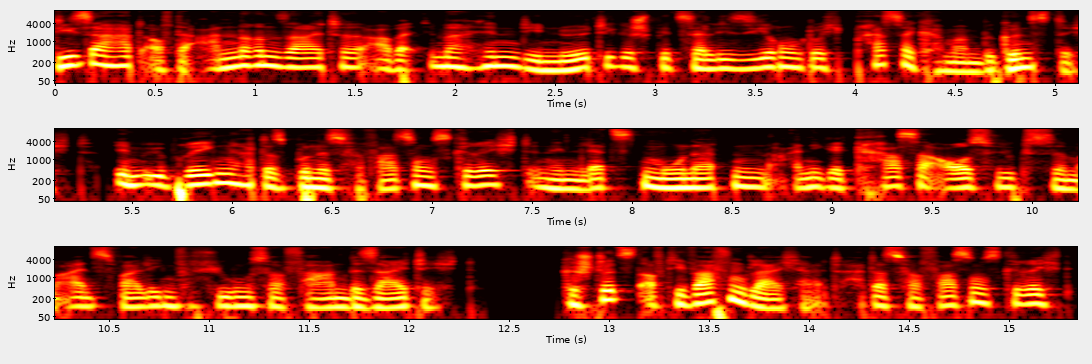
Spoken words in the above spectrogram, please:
Dieser hat auf der anderen Seite aber immerhin die nötige Spezialisierung durch Pressekammern begünstigt. Im Übrigen hat das Bundesverfassungsgericht in den letzten Monaten einige krasse Auswüchse im einstweiligen Verfügungsverfahren beseitigt. Gestützt auf die Waffengleichheit hat das Verfassungsgericht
